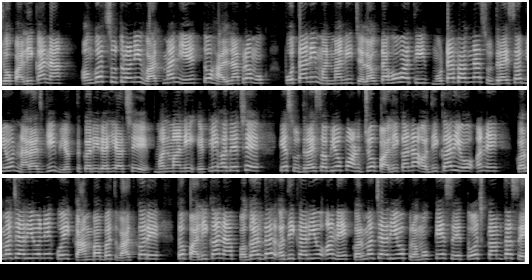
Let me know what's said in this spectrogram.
જો પાલિકાના અંગત સૂત્રોની વાત માનીએ તો હાલના પ્રમુખ પોતાની મનમાની ચલાવતા હોવાથી મોટાભાગના સુધરાઈ સભ્યો નારાજગી વ્યક્ત કરી રહ્યા છે. મનમાની એટલી હદે છે કે સુધરાઈ સભ્યો પણ જો પાલિકાના અધિકારીઓ અને કર્મચારીઓને કોઈ કામ બાબત વાત કરે તો પાલિકાના પગારદાર અધિકારીઓ અને કર્મચારીઓ પ્રમુખ કહેશે, તો જ કામ થશે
